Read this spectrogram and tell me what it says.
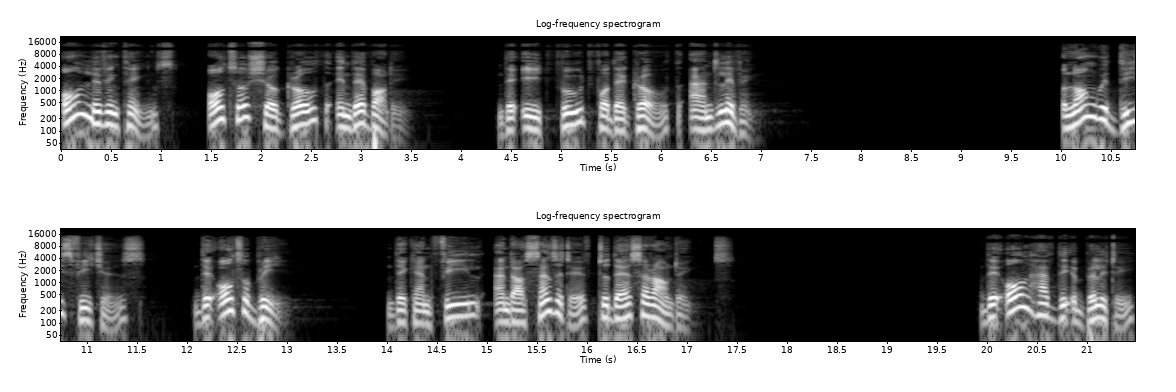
All living things also show growth in their body. They eat food for their growth and living. Along with these features, they also breathe. They can feel and are sensitive to their surroundings. They all have the ability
